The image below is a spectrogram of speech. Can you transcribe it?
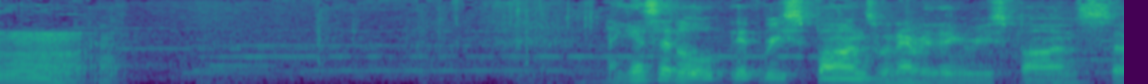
know. Mm. I guess it'll... It respawns when everything respawns, so...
